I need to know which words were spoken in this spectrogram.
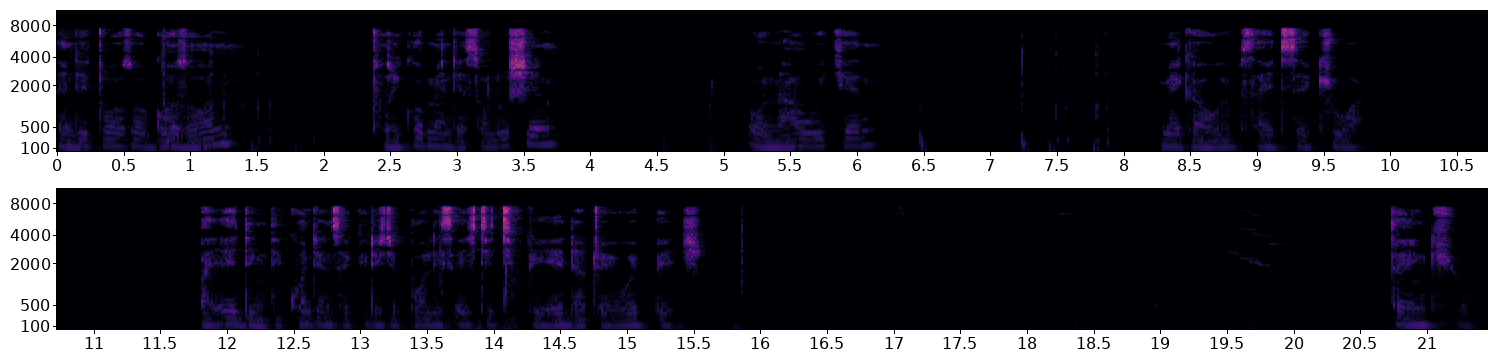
And it also goes on to recommend a solution on how we can make our website secure by adding the content security policy HTTP header to a web page. Thank you.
